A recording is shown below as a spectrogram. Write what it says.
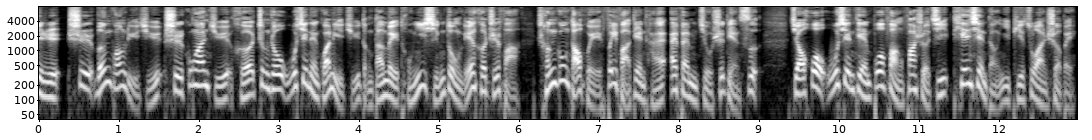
近日市文广旅局市公安局和郑州无线电管理局等单位统一行动联合执法成功捣毁非法电台 fm 九十点四缴获无线电播放发射机天线等一批作案设备。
